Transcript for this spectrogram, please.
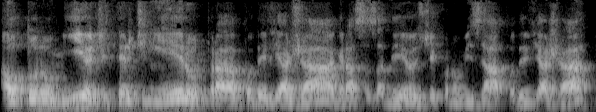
autonomia de ter dinheiro para poder viajar, graças a Deus, de economizar, poder viajar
